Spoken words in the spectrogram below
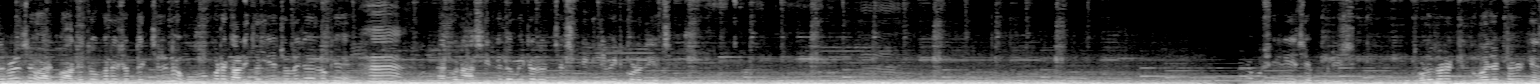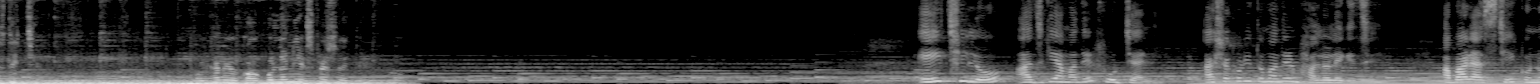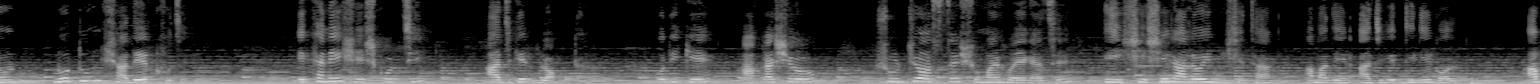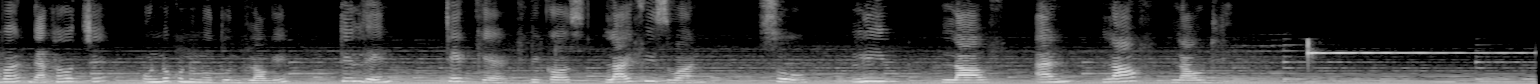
বুঝতে পেরেছ? এখন আগে তো ওখানে সব দেখছিলে না হু হু করে গাড়ি চালিয়ে চলে যায় লোকে? হ্যাঁ। এখন আশি কিলোমিটার হচ্ছে স্পিড লিমিট করে দিয়েছে। বসিয়ে দিয়েছে পুলিশ ধরে ধরে কি দু হাজার টাকা কেস দিচ্ছে? ওইখানে ক- কল্যাণী এক্সপ্রেস হইতে এই ছিল আজকে আমাদের ফুড জার্নি আশা করি তোমাদের ভালো লেগেছে। আবার আসছি কোনো নতুন স্বাদের খোঁজে। এখানেই শেষ করছি আজকের ব্লগটা। ওদিকে আকাশেও সূর্য অস্তের সময় হয়ে গেছে। এই শেষের আলোয় মিশে থাক আমাদের আজকের দিনের গল্প। আবার দেখা হচ্ছে অন্য কোনো নতুন ব্লগে। Till then take care because life is one so live love and love loudly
